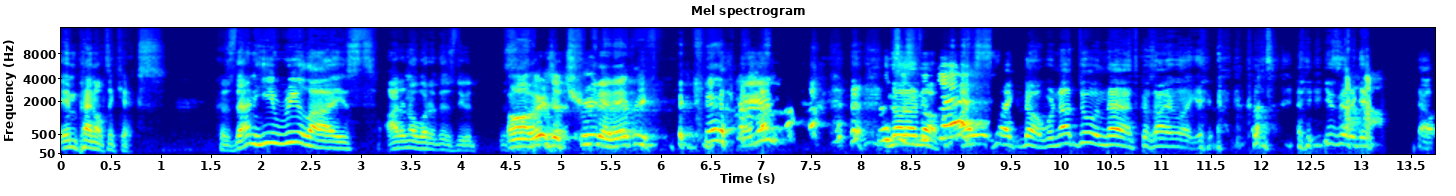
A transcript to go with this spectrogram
in penalty kicks because then he realized I don't know what it is, dude. This oh, there's a treat at every kid, man. no, no, no. I was like, no, we're not doing that because I like because he's gonna get out.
